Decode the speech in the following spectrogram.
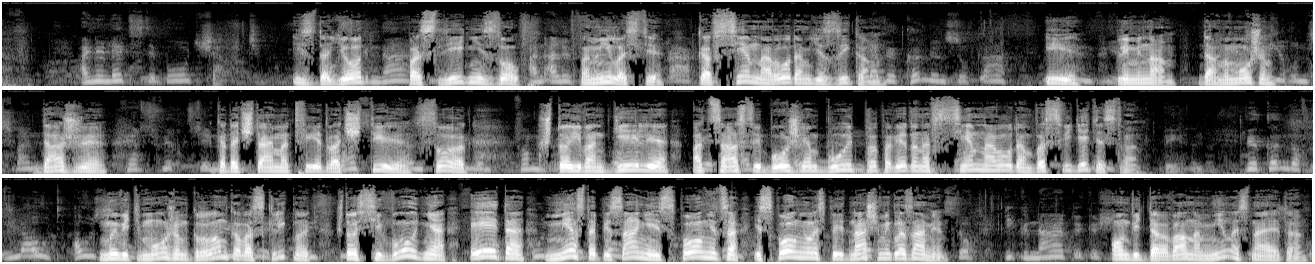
издает последний зов по милости ко всем народам, языкам и племенам. Да, мы можем даже, когда читаем Матфея 24, 40, что Евангелие о Царстве Божьем будет проповедано всем народам во свидетельство. Мы ведь можем громко воскликнуть, что сегодня это место Писания исполнится, исполнилось перед нашими глазами. Он ведь даровал нам милость на это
